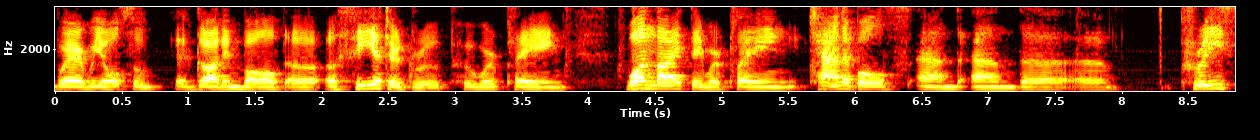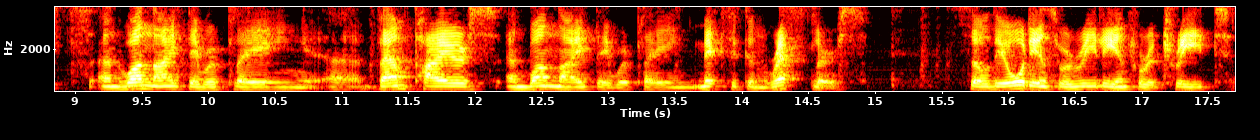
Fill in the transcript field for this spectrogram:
where we also uh, got involved a, a, theater group who were playing. One night they were playing cannibals and and uh, uh priests, and one night they were playing uh, vampires, and one night they were playing Mexican wrestlers. So the audience were really in for a treat,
